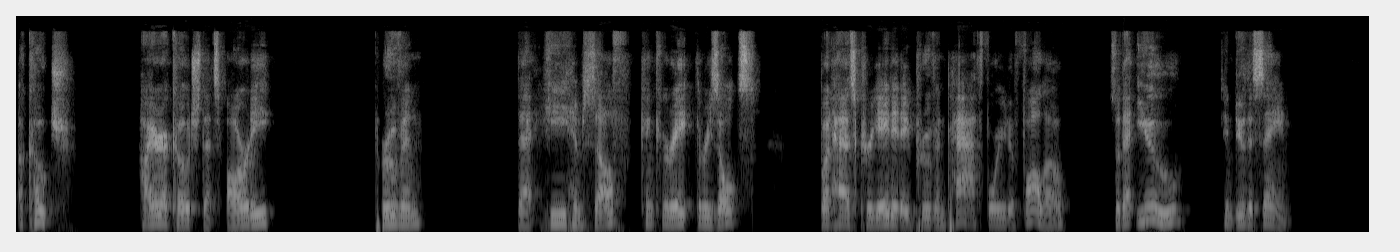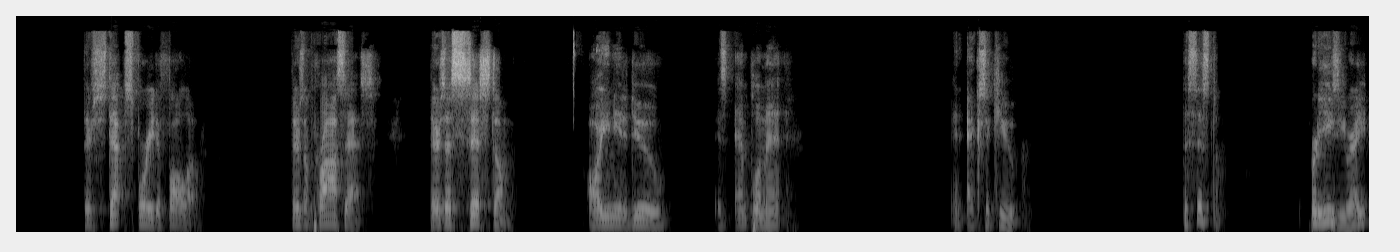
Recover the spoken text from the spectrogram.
a coach. Hire a coach that's already proven that he himself can create the results, but has created a proven path for you to follow so that you can do the same. There's steps for you to follow, there's a process, there's a system. All you need to do is implement and execute the system. Pretty easy, right?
